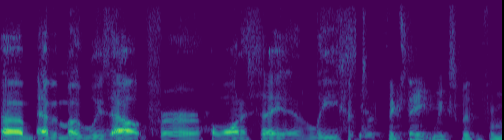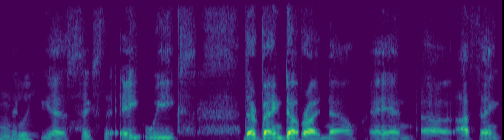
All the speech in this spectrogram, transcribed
Um, Evan Mobley's out for I want to say at least six to eight weeks with for Mobley. Yeah, six to eight weeks. They're banged up right now, and uh, I think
